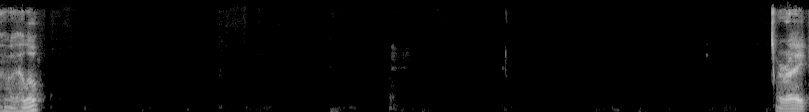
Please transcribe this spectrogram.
Uh, hello? All right.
